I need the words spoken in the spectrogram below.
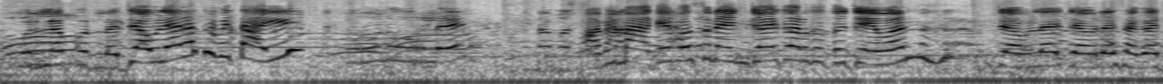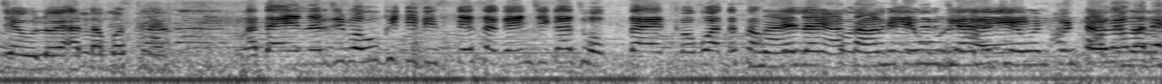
पुरलं पुरलं. जेवल्या ना तुम्ही ताई? उरले? आम्ही मागे बसून एन्जॉय करत होतो जेवण. जेवलंय जेवलंय सगळं जेवलोय. आता बसलोय. आता किती दिसते सगळ्यांची का झोपतायत? बघू आता नाही नाही आता आम्ही ते उरलेलं जेवण पण कोणामध्ये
